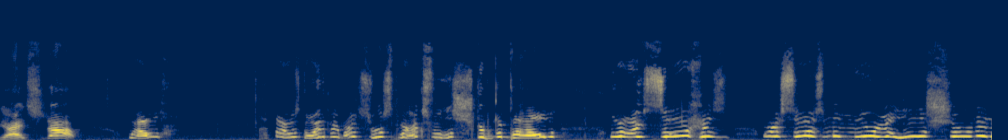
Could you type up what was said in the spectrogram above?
guys, stop. Well, I was going to pay my respects for the Skimblebob when I saw his when I saw his memorial all shirted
